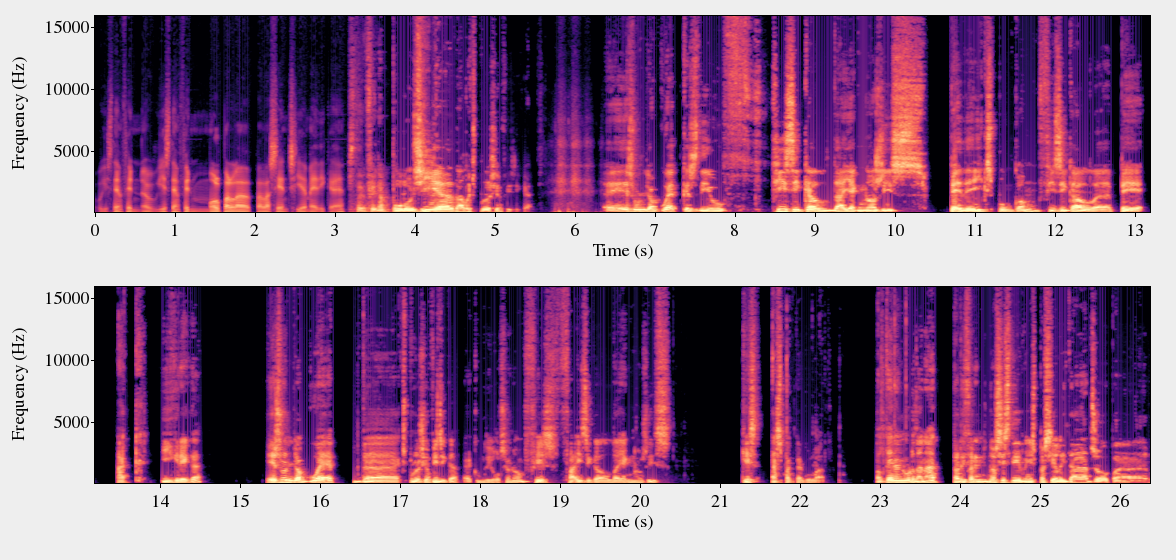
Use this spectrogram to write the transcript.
Avui estem fent, avui estem fent molt per la, per la ciència mèdica, eh? Estem fent apologia de l'exploració física. És un lloc web que es diu physicaldiagnosispdx.com, physical eh, P-H-Y. És un lloc web d'exploració física, eh, com diu el seu nom, Phys- Physical Diagnosis, que és espectacular. El tenen ordenat per diferents, no sé si dir-ne especialitats o per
